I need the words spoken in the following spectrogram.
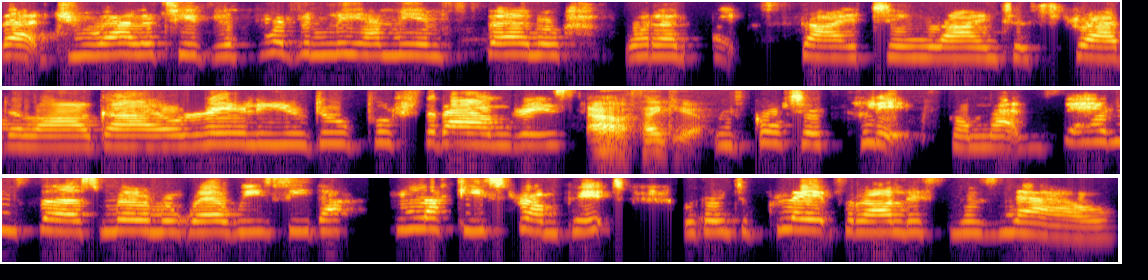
that duality of the heavenly and the infernal. What an exciting line to straddle, Argyle. Really, you do push the boundaries. Oh, thank you. We've got a clip from that very first moment where we see that lucky strumpet. We're going to play it for our listeners now.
